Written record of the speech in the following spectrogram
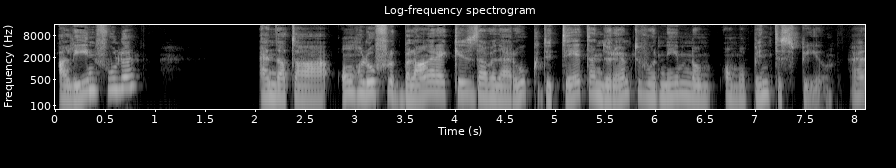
alleen voelen. En dat dat ongelooflijk belangrijk is dat we daar ook de tijd en de ruimte voor nemen om, om op in te spelen. Hè.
